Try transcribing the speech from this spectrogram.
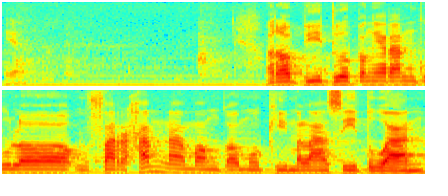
ya. Rabbi do pangeran kula farhamna mongko mugi melasi tuan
